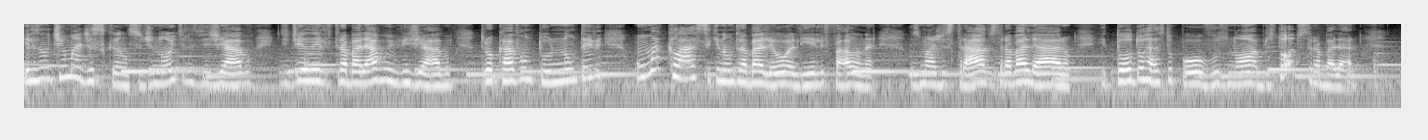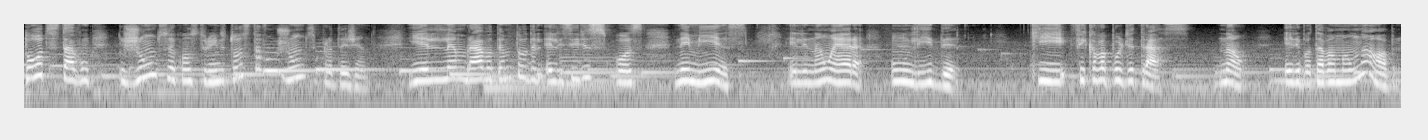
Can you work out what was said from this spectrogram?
Eles não tinham mais descanso. De noite eles vigiavam, de dia eles trabalhavam e vigiavam, trocavam turno. Não teve uma classe que não trabalhou ali. Ele fala, né? Os magistrados trabalharam e todo o resto do povo, os nobres, todos trabalharam. Todos estavam juntos reconstruindo, todos estavam juntos se protegendo. E ele lembrava o tempo todo, ele se dispôs. Neemias, ele não era um líder que ficava por detrás. Não, ele botava a mão na obra.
